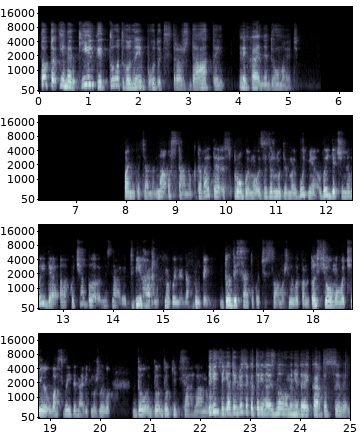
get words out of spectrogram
Тобто і не тільки тут вони будуть страждати, нехай не думають. Пані Тетяно, наостанок, давайте спробуємо зазирнути в майбутнє. Вийде чи не вийде, хоча б не знаю, дві гарних новини на грудень до 10 числа, можливо, там до 7, чи у вас вийде навіть можливо до, до, до кінця глянути. Дивіться, я дивлюся, Катерина, і знову мені дає карта сили,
